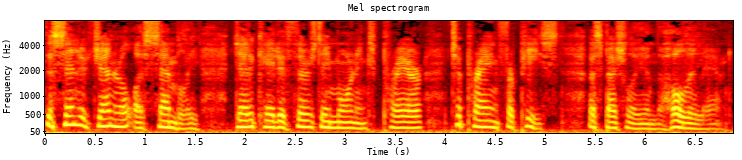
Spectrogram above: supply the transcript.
the Synod General Assembly dedicated Thursday morning's prayer to praying for peace, especially in the Holy Land.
